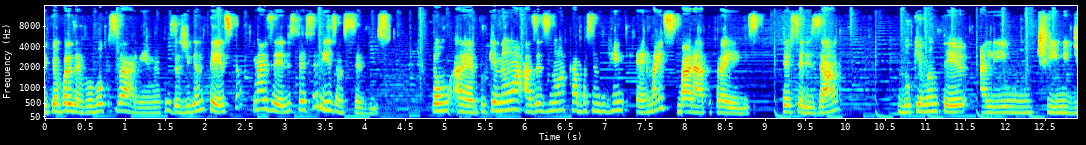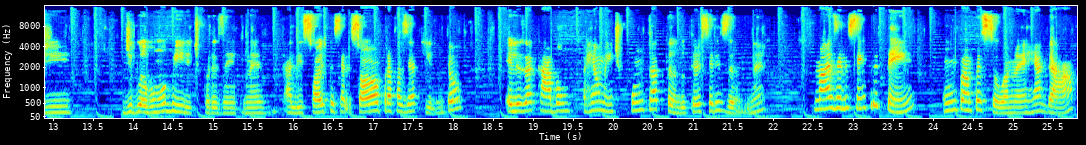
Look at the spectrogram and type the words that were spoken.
Então, por exemplo, o Volkswagen é uma empresa gigantesca, mas eles terceirizam esse serviço. Então, é, porque não, às vezes não acaba sendo é, mais barato para eles terceirizar do que manter ali um time de, de Global Mobility, por exemplo, né? Ali só especial, só para fazer aquilo. Então, eles acabam realmente contratando, terceirizando, né? Mas eles sempre têm uma pessoa no RH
